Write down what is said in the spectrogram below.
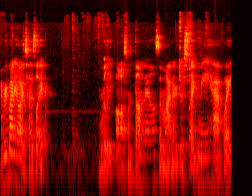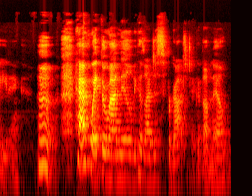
Everybody always has like really awesome thumbnails, and mine are just like me halfway eating, halfway through my meal because I just forgot to take a thumbnail.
